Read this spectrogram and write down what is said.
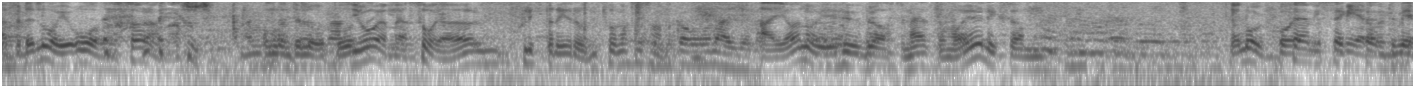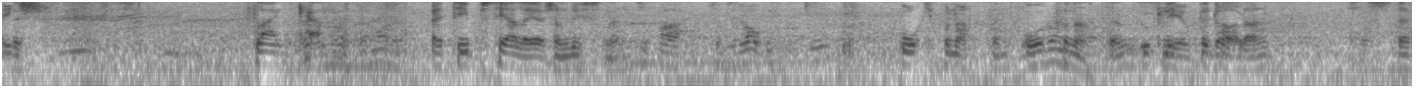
Ja, för det låg ju ovanför annars. Om det inte låg på Jo, sängen. men jag såg. Jag flyttade ju runt på massa sådana. Ja, jag låg ju hur bra som helst. De var ju liksom Jag låg på 5-6 mer av en centimeters plankan. Ett tips till alla er som lyssnar. Åk på natten. Åk på natten. Upplev Slipp på betala hostel.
